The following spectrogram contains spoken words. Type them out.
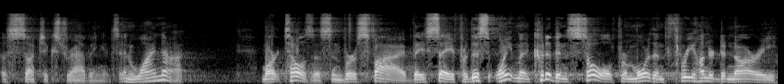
of such extravagance. And why not? Mark tells us in verse 5, they say, For this ointment could have been sold for more than 300 denarii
